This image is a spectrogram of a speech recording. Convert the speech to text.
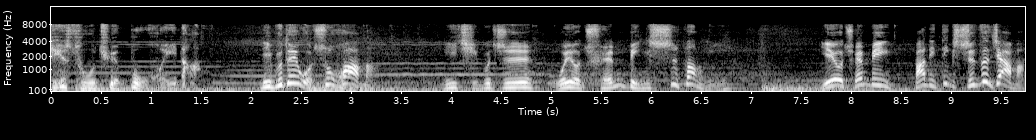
耶稣却不回答。“你不对我说话吗？你岂不知我有权柄释放你，也有权柄把你钉十字架吗？”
